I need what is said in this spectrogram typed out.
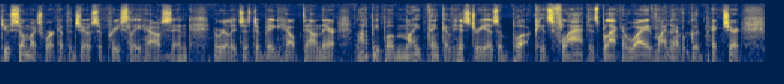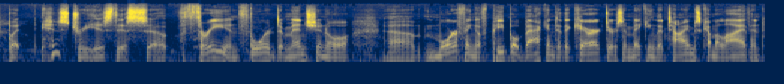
do so much work at the Joseph Priestley House and really just a big help down there, a lot of people might think of history as a book. It's flat, it's black and white, it might have a good picture, but history is this uh, three and four dimensional uh, morphing of people back into the characters and making the times come alive and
